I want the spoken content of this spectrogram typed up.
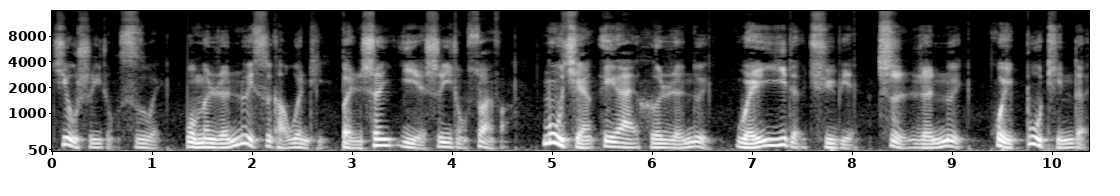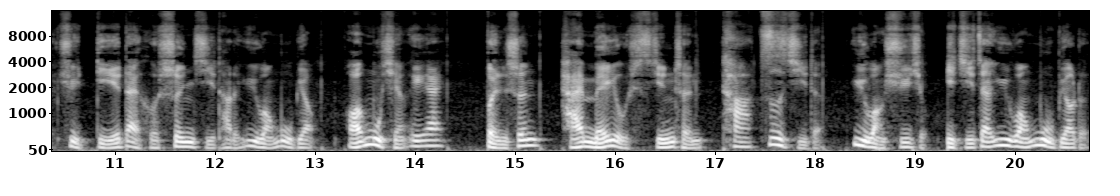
就是一种思维。我们人类思考问题本身也是一种算法。目前 AI 和人类唯一的区别是，人类会不停的去迭代和升级它的欲望目标，而目前 AI 本身还没有形成它自己的欲望需求以及在欲望目标的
